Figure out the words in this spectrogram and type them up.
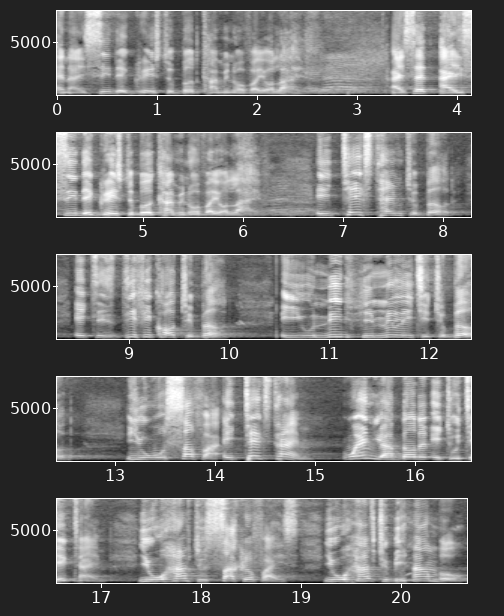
And I see the grace to build coming over your life. I said, I see the grace to build coming over your life. It takes time to build, it is difficult to build. You need humility to build. You will suffer. It takes time. When you are building, it will take time. You will have to sacrifice. You will have to be humble.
